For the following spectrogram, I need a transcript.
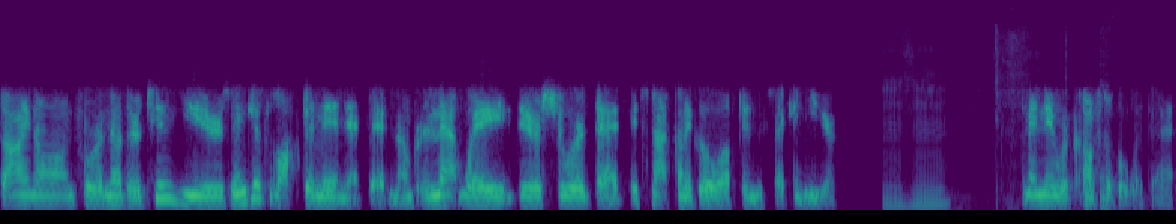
sign on for another two years and just lock them in at that number. And that way, they're assured that it's not going to go up in the second year. Mm-hmm. And they were comfortable with that.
